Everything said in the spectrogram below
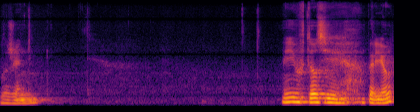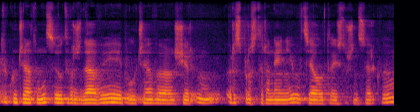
блаженни. И в този период окончателно се утвърждава и получава шир... разпространение в цялата източна църква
